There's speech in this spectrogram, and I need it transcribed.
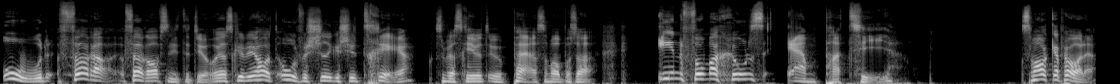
ord förra, förra avsnittet ju, och jag skulle vilja ha ett ord för 2023 som jag skrivit upp här som var på så här informationsempati. Smaka på det.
